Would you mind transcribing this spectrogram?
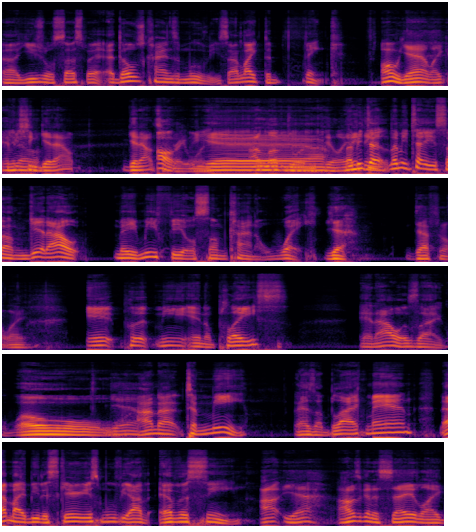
uh, Usual Suspect. Uh, those kinds of movies. I like to think. Oh yeah. Like, have You you, seen Get Out? Get Out's a great one. Oh, yeah, I love Jordan Peele. Let me Anything- tell let me tell you something. Get Out made me feel some kind of way. Yeah. Definitely. It put me in a place, and I was like, "Whoa!" Yeah. I'm not. To me, as a black man, that might be the scariest movie I've ever seen. Uh, yeah. I was gonna say like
